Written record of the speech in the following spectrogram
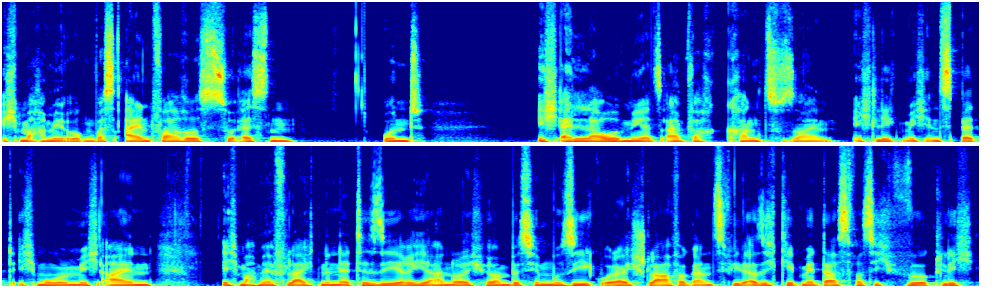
ich mache mir irgendwas Einfaches zu essen und ich erlaube mir jetzt einfach krank zu sein. Ich lege mich ins Bett, ich mummel mich ein, ich mache mir vielleicht eine nette Serie an oder ich höre ein bisschen Musik oder ich schlafe ganz viel. Also ich gebe mir das, was ich wirklich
